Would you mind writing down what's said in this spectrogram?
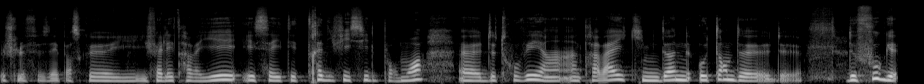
Je le faisais parce qu'il fallait travailler et ça a été très difficile pour moi euh, de trouver un, travail qui me donne autant de, fougue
